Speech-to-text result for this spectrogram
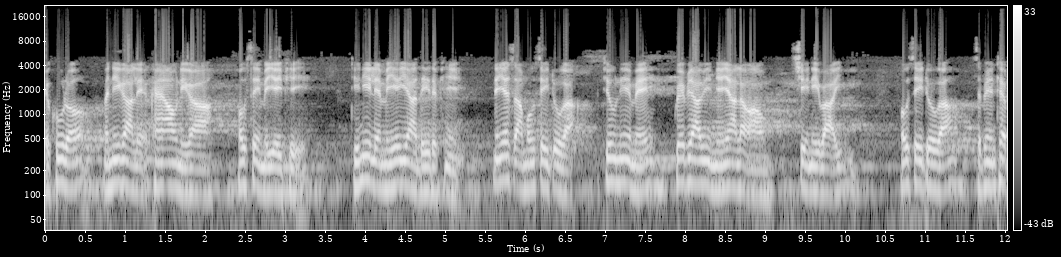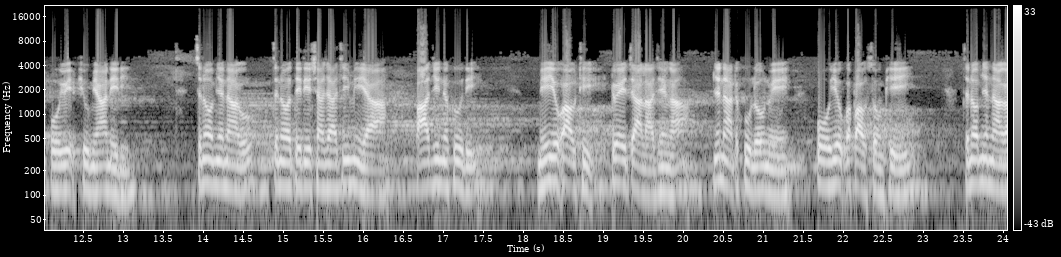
ယခုတော့မနေ့ကလည်းအခန်းအောက်နေကမဟုတ်စိတ်မရိတ်ဖြစ်ဒီနေ့လည်းမရိတ်ရသေးသည်ဖြင့်နှစ်ရက်စာမဟုတ်စိတ်တို့ကအဖြူနေမယ်ကွဲပြားပြီးမြင်ရလောက်အောင်ရှင်နေပါ၏ မဟုတ်စိတ်တို့ကသပင်ထက်ပို၍အဖြူများနေသည်ကျွန်တော်မျက်နှာကိုကျွန်တော်တည်တည်ချာချာကြည့်မိရာပါးကြီးနှစ်ခုသည်မေးရုပ်အောက်ထိတွဲကြလာခြင်းကမျက်နှာတစ်ခုလုံးတွင်ပိုရုပ်အပေါက်ဆုံးဖြစ်၏ကျွန်တော်မျက်နှာက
